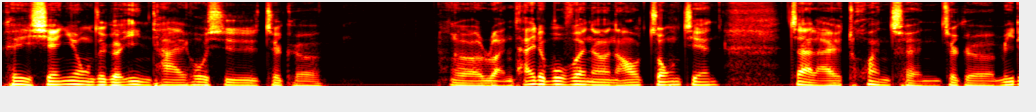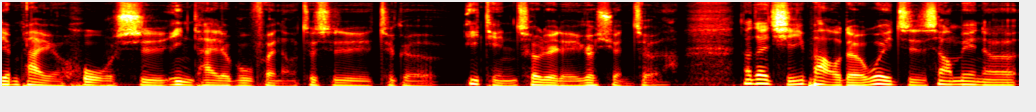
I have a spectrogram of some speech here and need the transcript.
可以先用这个硬胎或是这个。呃，软胎的部分呢，然后中间再来换成这个 medium tire 或是硬胎的部分哦，这是这个一停策略的一个选择啦。那在起跑的位置上面呢，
